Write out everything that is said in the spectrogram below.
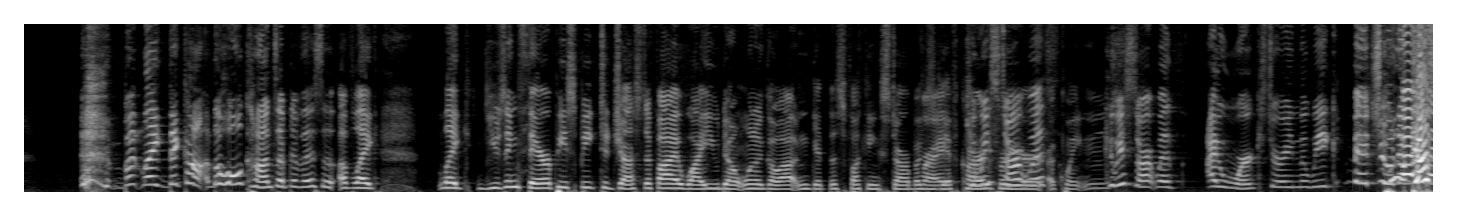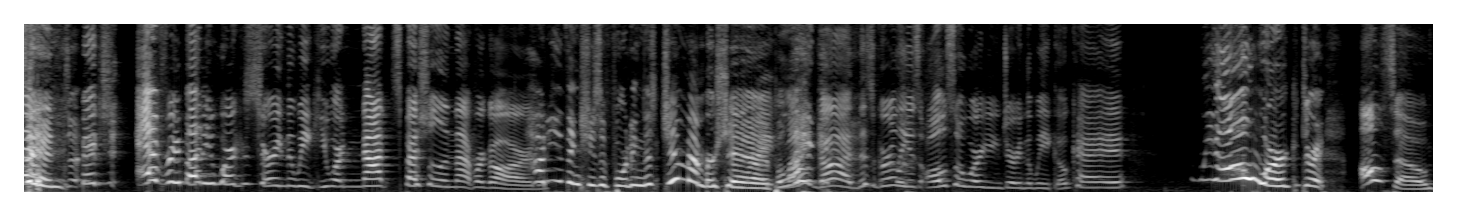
but like the con- the whole concept of this of like like using therapy speak to justify why you don't want to go out and get this fucking Starbucks Right. gift Can card we for start your with- acquaintance. Can we start with I work during the week? Bitch, who, Who doesn't? doesn't? Bitch, everybody works during the week. You are not special in that regard. How do you think she's affording this gym membership? Right. Like My God, this girlie is also working during the week. Okay. we all work during. Also,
